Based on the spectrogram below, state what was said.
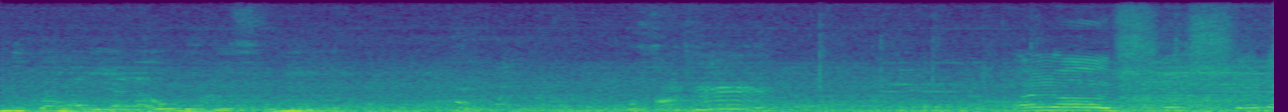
Mitan aliyalaumu Yasmin. Wanaosheshe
